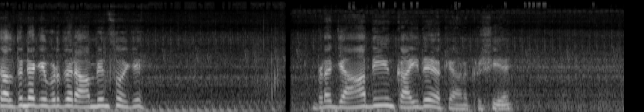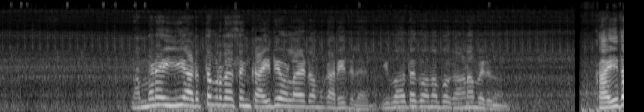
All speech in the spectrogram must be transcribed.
ഈ സ്ഥലത്തിന്റെയൊക്കെ ഇവിടുത്തെ ഒരു ആംബിയൻസ് നോക്കി ഇവിടെ ജാതിയും കൈതയൊക്കെയാണ് കൃഷിയെ. നമ്മുടെ ഈ അടുത്ത പ്രദേശം കൈതയുള്ളതായിട്ട് നമുക്ക് അറിയത്തില്ലായിരുന്നു ഈ ഭാഗത്തൊക്കെ വന്നപ്പോൾ കാണാൻ പറ്റുന്നുണ്ട്. കൈത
